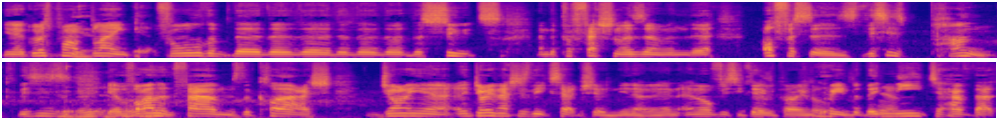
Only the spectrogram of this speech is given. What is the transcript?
You know, Grosse Pointe yeah. Blank for all the the, the the, the, the the suits and the professionalism and the officers. This is punk. This is you know, Violent Femmes, The Clash. Johnny uh, Johnny Nash is the exception, you know, and, and obviously David Bowie and Queen. But they yeah. need to have that,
